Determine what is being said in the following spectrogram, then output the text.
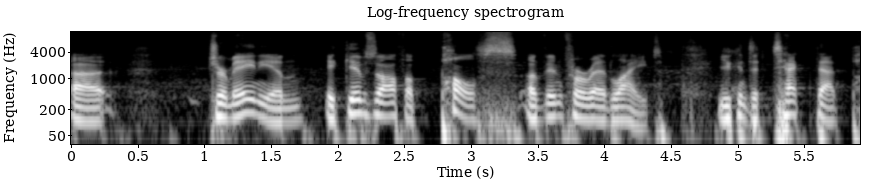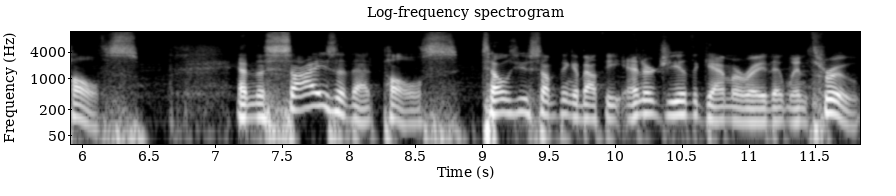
uh, germanium, it gives off a pulse of infrared light. You can detect that pulse. And the size of that pulse tells you something about the energy of the gamma ray that went through.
